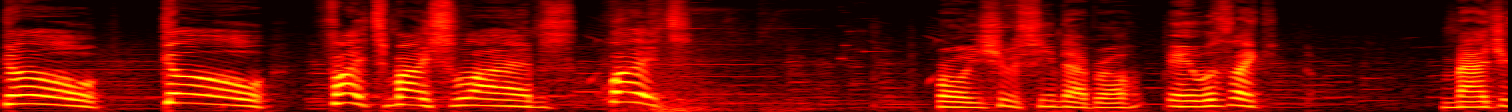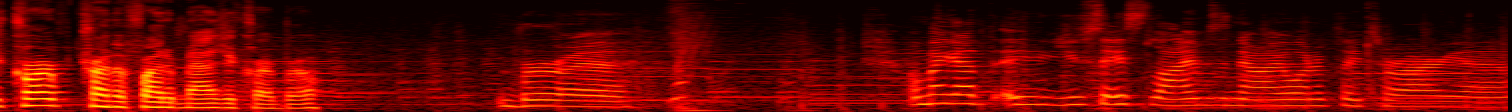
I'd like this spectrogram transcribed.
Go! Go! Fight my slimes! Fight! Bro, you should have seen that, bro. It was like Magikarp trying to fight a Magikarp, bro. Bruh. Oh my god, uh, you say slimes and now I want to play Terraria.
